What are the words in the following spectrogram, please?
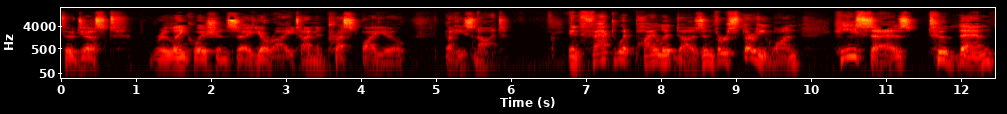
to just relinquish and say, You're right, I'm impressed by you. But he's not. In fact, what Pilate does in verse 31, he says to them,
